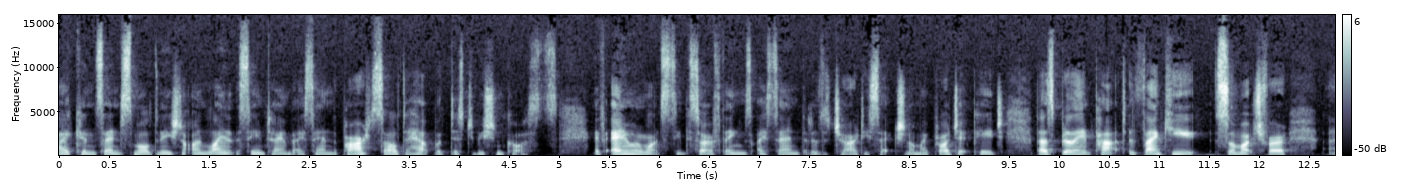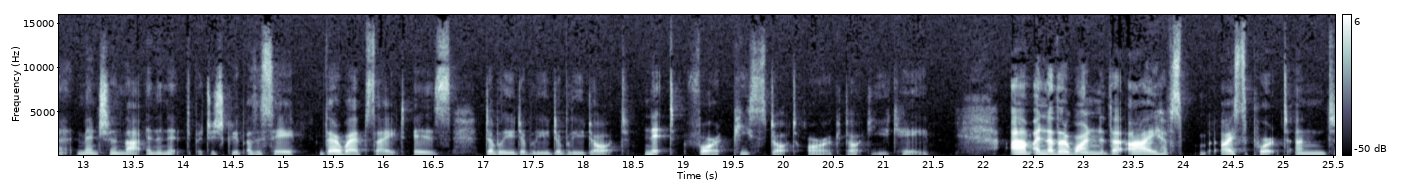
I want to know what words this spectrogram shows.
I can send a small donation online at the same time that I send the parcel to help with distribution costs. If anyone wants to see the sort of things I send, there is a charity section on my project page. That's brilliant, Pat, and thank you so much for uh, mentioning that in the Knit British group. As I say, their website is www.knitforpeace.org.uk. Um, another one that I have I support and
